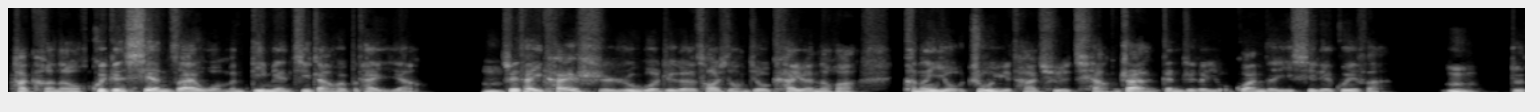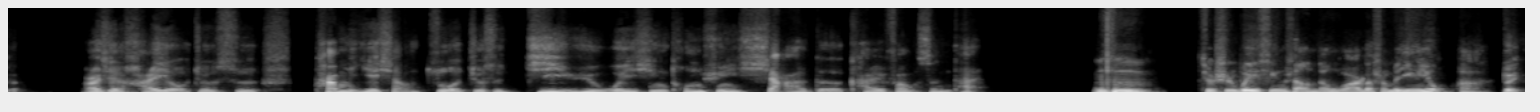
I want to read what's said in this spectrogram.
它可能会跟现在我们地面基站会不太一样。嗯，所以它一开始如果这个操作系统就开源的话，可能有助于它去抢占跟这个有关的一系列规范。嗯，对的，而且还有就是。他们也想做，就是基于卫星通讯下的开放生态，嗯，就是卫星上能玩的什么应用啊？对，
